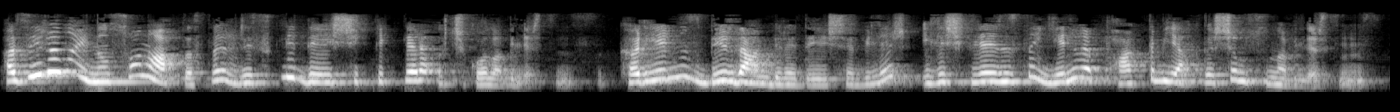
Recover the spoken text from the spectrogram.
Haziran ayının son haftası riskli değişikliklere açık olabilirsiniz. Kariyeriniz birdenbire değişebilir, ilişkilerinizde yeni ve farklı bir yaklaşım sunabilirsiniz.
